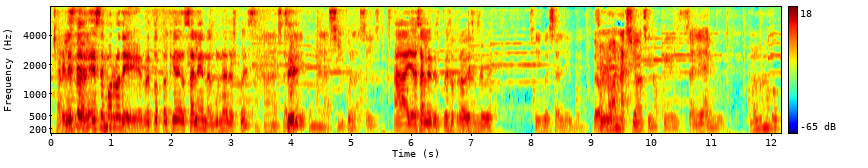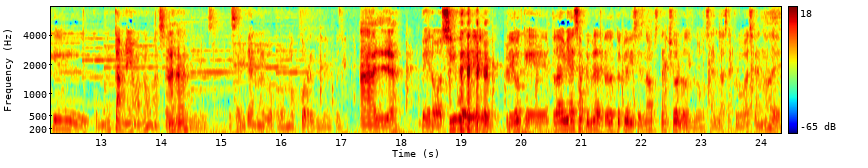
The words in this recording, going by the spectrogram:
echarle El este, este morro de Reto Tokio sale en alguna después. Ajá, sale ¿Sí? como en las 5, en las 6. Ah, ya sale después otra vez ese güey. Sí, güey, sale, güey. Pero Sí. no en acción, sino que sale ayu- No, no me acuerdo que. Como un cameo, ¿no? Así, Ajá. que les, les ayuda en algo, pero no corre el güey. Ah, ya, ya. Pero sí, güey. te digo que todavía esa película de Reto Tokio dices, no, pues están chidos los, los, las acrobacias, ¿no? De-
